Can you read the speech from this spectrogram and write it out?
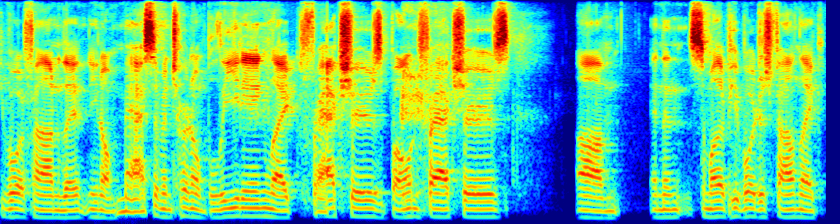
people were found that you know massive internal bleeding, like fractures, bone fractures, um, and then some other people were just found like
